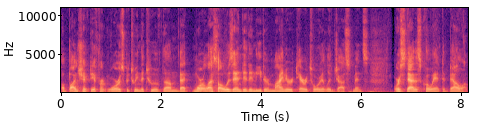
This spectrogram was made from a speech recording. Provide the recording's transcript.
a, bunch of different wars between the two of them that more or less always ended in either minor territorial adjustments or status quo antebellum.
